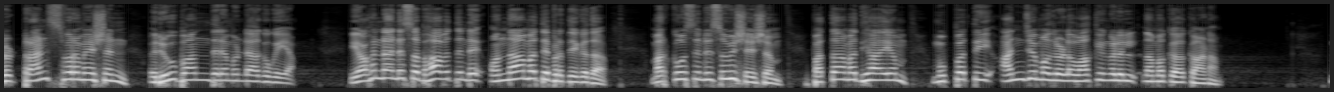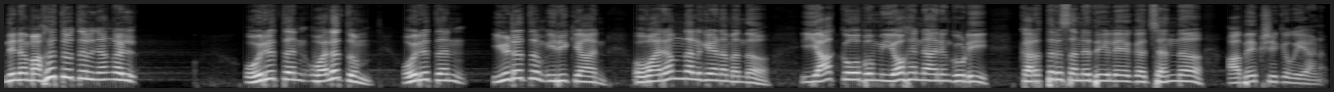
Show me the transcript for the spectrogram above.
ഒരു ട്രാൻസ്ഫർമേഷൻ രൂപാന്തരമുണ്ടാകുകയാണ്. യോഹന്നാന്റെ സ്വഭാവത്തിന്റെ ഒന്നാമത്തെ പ്രത്യേകത മർക്കോസിന്റെ സുവിശേഷം പത്താം അധ്യായം മുപ്പത്തി അഞ്ച് മുതലുള്ള വാക്യങ്ങളിൽ നമുക്ക് കാണാം. നിന്റെ മഹത്വത്തിൽ ഞങ്ങൾ ഒരുത്തൻ വലത്തും ഒരുത്തൻ ഇടത്തും ഇരിക്കാൻ വരം നൽകണമെന്ന് യാക്കോബും യോഹന്നാനും കൂടി കർത്തൃസന്നിധിയിലേക്ക് ചെന്ന് അപേക്ഷിക്കുകയാണ്.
